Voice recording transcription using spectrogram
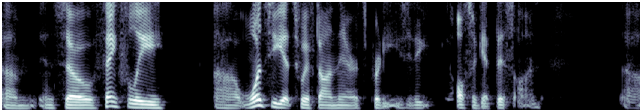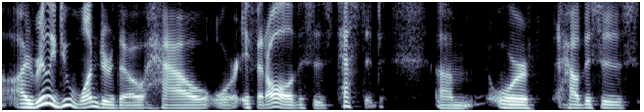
Um, and so thankfully, uh, once you get Swift on there, it's pretty easy to also get this on. Uh, I really do wonder, though, how or if at all this is tested, um, or how this is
